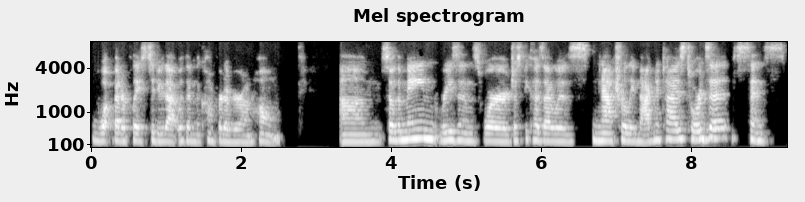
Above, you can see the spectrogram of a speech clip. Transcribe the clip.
what better place to do that within the comfort of your own home? Um, so the main reasons were just because I was naturally magnetized towards it since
